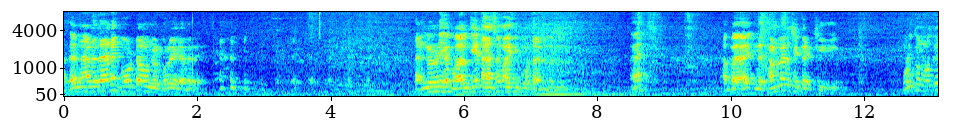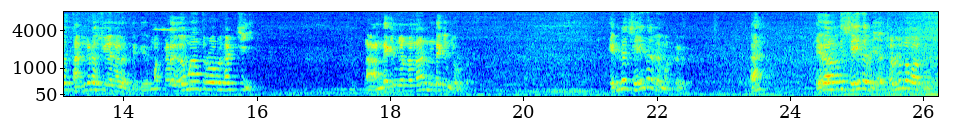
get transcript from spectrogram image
அதனால தானே போட்டவங்க பிறகு அவர். தங்களுடைய வாழ்க்கையை நாசமாக்கி போட்டாங்க? அப்ப இந்த தமிழரசு கட்சி முழுக்க முழுக்க தங்கட சுயநலத்துக்கு மக்களை ஏமாத்துற ஒரு கட்சி. நான் அன்றைக்கும் சொன்னா இன்றைக்கும் சொல்றேன். என்ன செய்தவை மக்களுக்கு? ஏதாவது செய்தவையா சொல்லுங்க பார்ப்போம்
